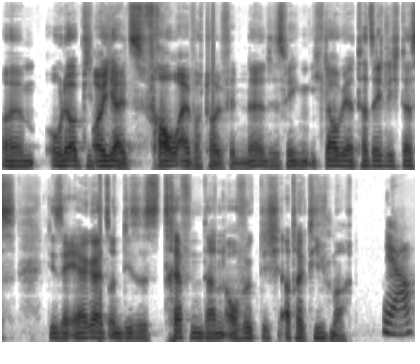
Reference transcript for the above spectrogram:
ähm, oder ob die euch als Frau einfach toll finden. Ne? Deswegen, ich glaube ja tatsächlich, dass dieser Ehrgeiz und dieses Treffen dann auch wirklich attraktiv macht. Ja,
